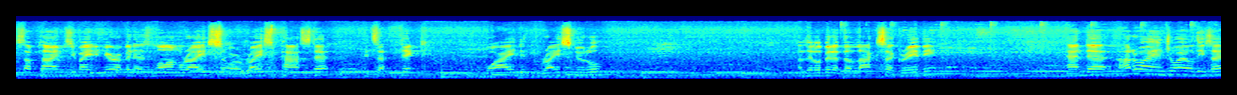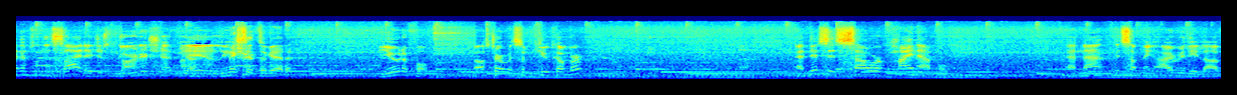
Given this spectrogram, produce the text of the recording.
Sometimes you might hear of it as long rice or rice pasta. It's a thick, wide rice noodle. A little bit of the laksa gravy. And uh, how do I enjoy all these items on the side? I just garnish at my Yeah, uh, leisure? mix it together. Beautiful. I'll start with some cucumber. And this is sour pineapple. And that is something I really love.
